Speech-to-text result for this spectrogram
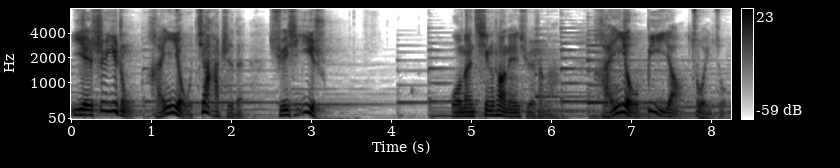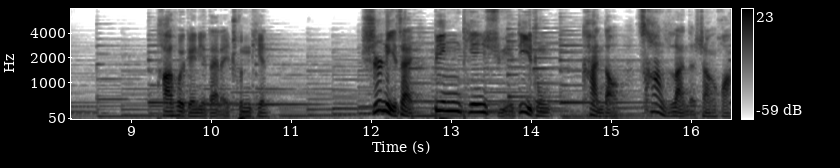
也是一种很有价值的学习艺术。我们青少年学生啊，很有必要做一做。它会给你带来春天，使你在冰天雪地中看到灿烂的山花。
